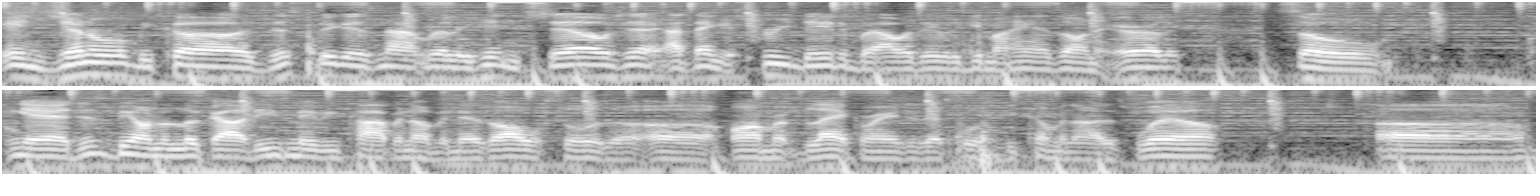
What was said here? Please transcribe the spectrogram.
in general because this figure is not really hitting shelves yet. I think it's street dated, but I was able to get my hands on it early. So yeah, just be on the lookout. These may be popping up, and there's also the uh, Armored Black Ranger that's supposed to be coming out as well. Um,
